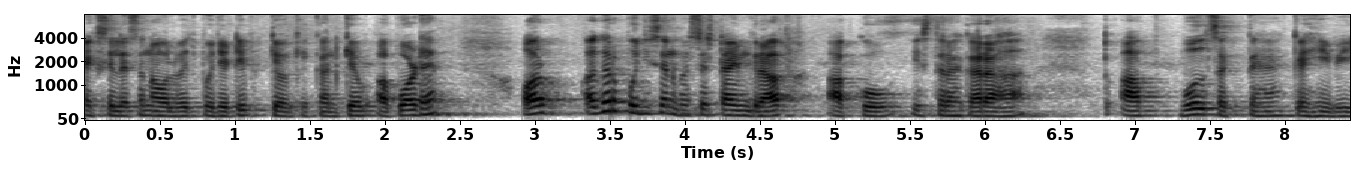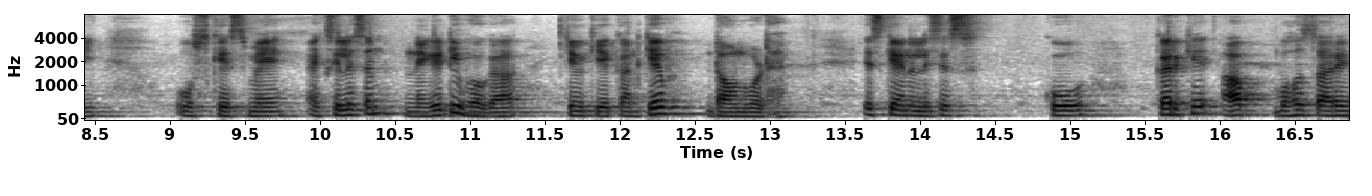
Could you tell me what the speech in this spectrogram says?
एक्सेलेशन ऑलवेज पॉजिटिव क्योंकि कनकेव अपवर्ड है। और अगर पोजीशन वर्सेस टाइम ग्राफ आपको इस तरह का रहा तो आप बोल सकते हैं कहीं भी उस केस में एक्सीलेशन नेगेटिव होगा क्योंकि ये कनकेव डाउनवर्ड है। इसके एनालिसिस को करके आप बहुत सारे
